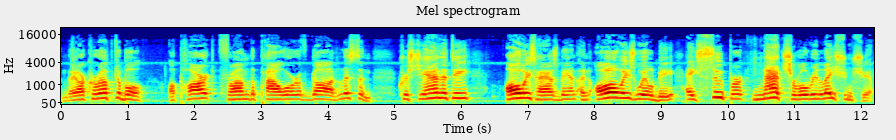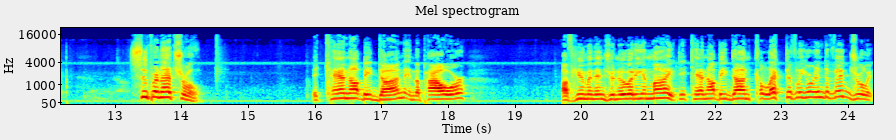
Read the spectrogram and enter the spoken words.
and they are corruptible apart from the power of God. Listen, Christianity always has been and always will be a supernatural relationship. Supernatural. It cannot be done in the power of human ingenuity and might. It cannot be done collectively or individually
